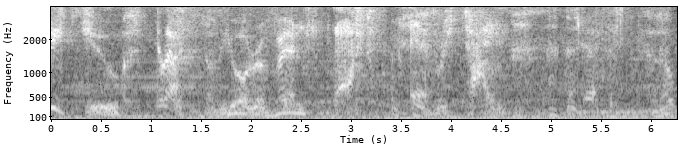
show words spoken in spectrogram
cheat you of your revenge every time. Nope.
